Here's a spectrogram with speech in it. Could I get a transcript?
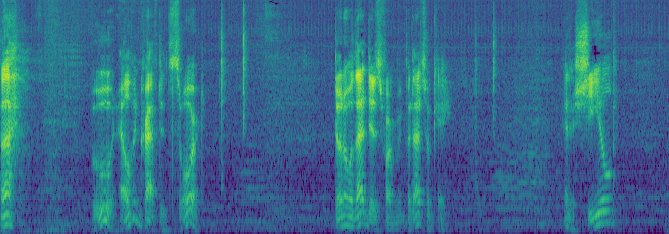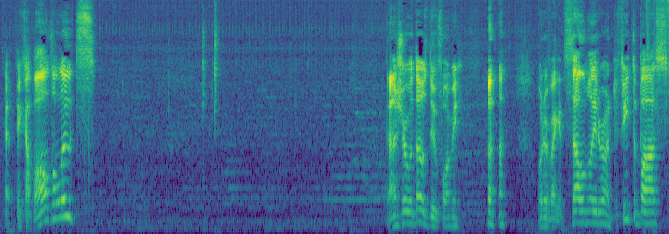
Ah. Ooh, an elven crafted sword. Don't know what that does for me, but that's okay. And a shield. Gotta pick up all the loots. Not sure what those do for me. Wonder if I can sell them later on. Defeat the boss.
